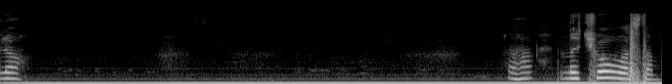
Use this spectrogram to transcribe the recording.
Алло. Ага. Ну что у вас там?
